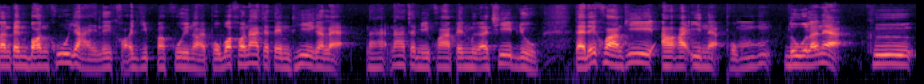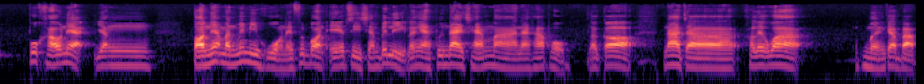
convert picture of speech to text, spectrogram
มันเป็นบอลคู่ใหญ่เลยขอหยิบมาคุยหน่อย ผมว่าเขาน่าจะเต็มที่กันแหละนะฮะน่าจะมีความเป็นมืออาชีพอยู่ แต่ด้วยความที่อาอาอินเนี่ยผมดูแล้วเนี่ยคือพวกเขาเนี่ยยัง ตอนนี้มันไม่มีห่วงในฟุตบอล AFC แชมเปี้ยนลีกแล้วไงเพิ่งได้แชมป์มานะครับผม แล้วก็น่าจะเขาเรียกว่าเหมือนกับแบบ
